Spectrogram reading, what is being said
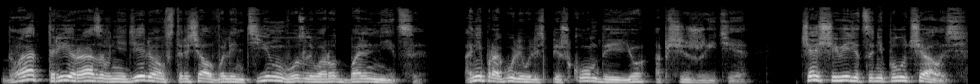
Два-три раза в неделю он встречал Валентину возле ворот больницы. Они прогуливались пешком до ее общежития. Чаще видеться не получалось.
